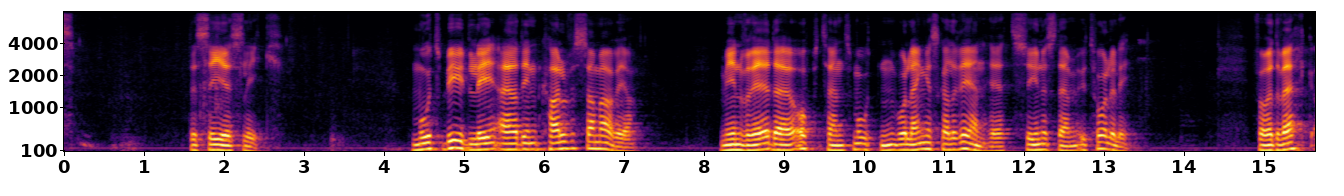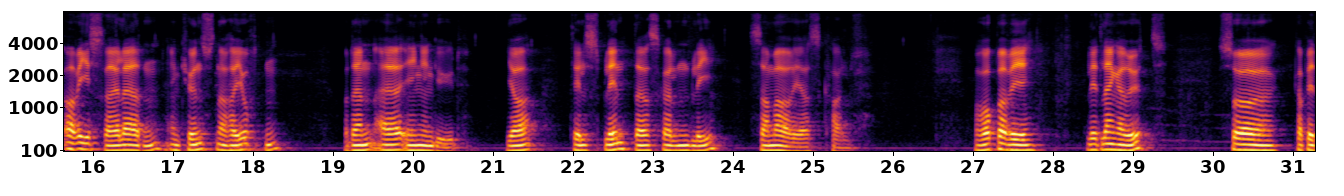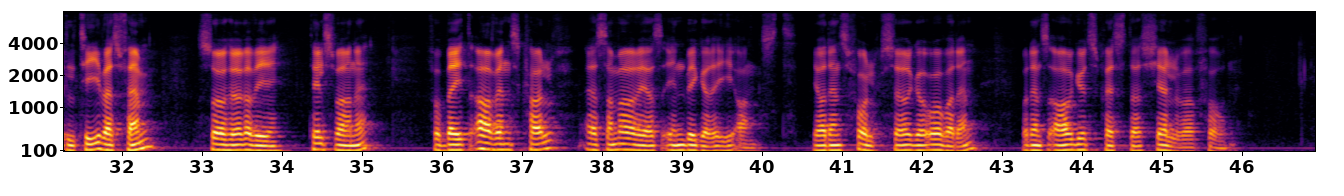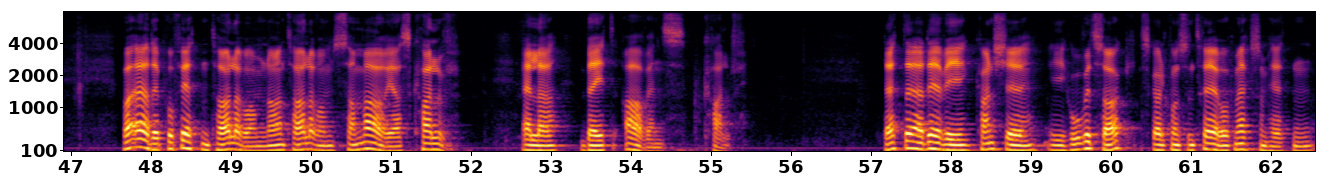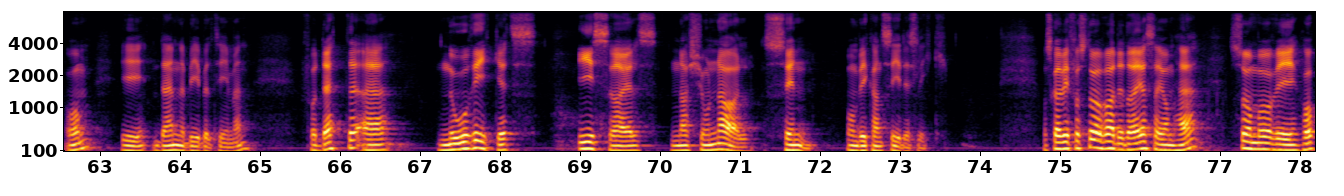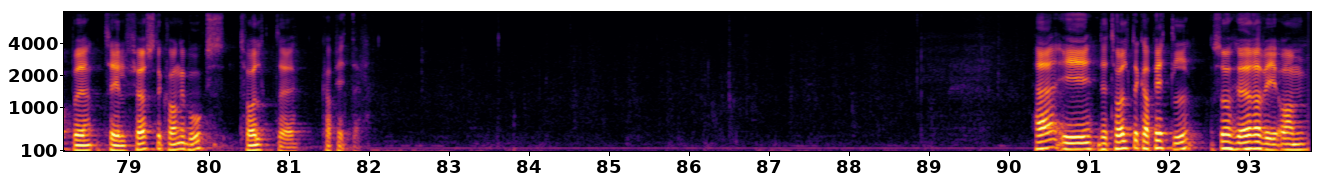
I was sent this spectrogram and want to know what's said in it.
det sies slik Motbydelig er din kalv Samaria, min vrede er opptent mot den, hvor lenge skal renhet synes dem utålelig? For et verk av Israel er den, en kunstner har gjort den, og den er ingen gud. Ja, til splinter skal den bli, Samarias kalv. Og Hopper vi litt lenger ut, så kapittel 10, vers 5, så hører vi tilsvarende For Beit Avens kalv er Samarias innbyggere i angst. Ja, dens folk sørger over den, og dens avgudsprester skjelver for den. Hva er det profeten taler om når han taler om Samarias kalv, eller Beit Avens kalv? Dette er det vi kanskje i hovedsak skal konsentrere oppmerksomheten om i denne bibeltimen, for dette er Nordrikets, Israels nasjonalsynd om vi kan si det slik. Og Skal vi forstå hva det dreier seg om her, så må vi hoppe til første kongeboks tolvte kapittel. Her i det tolvte kapittel så hører vi om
